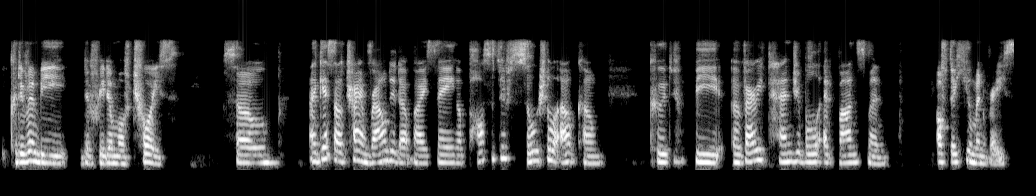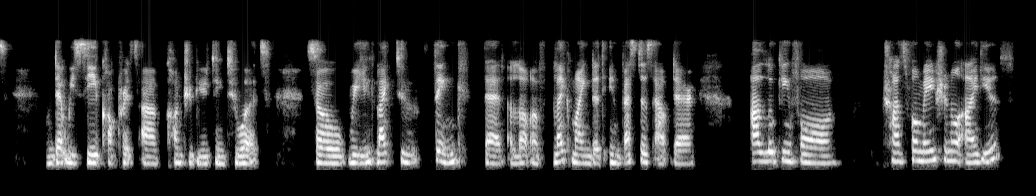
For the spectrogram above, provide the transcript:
it could even be the freedom of choice. So I guess I'll try and round it up by saying a positive social outcome could be a very tangible advancement of the human race that we see corporates are contributing towards. So we like to think that a lot of like minded investors out there are looking for transformational ideas.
